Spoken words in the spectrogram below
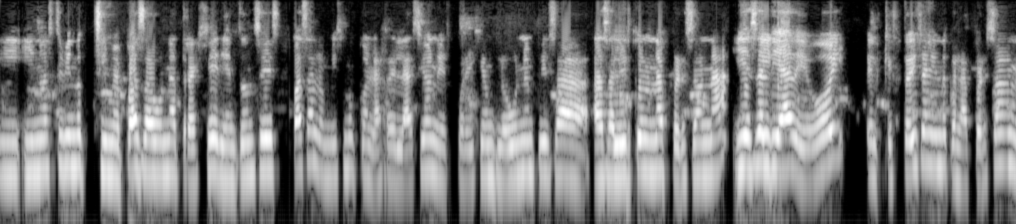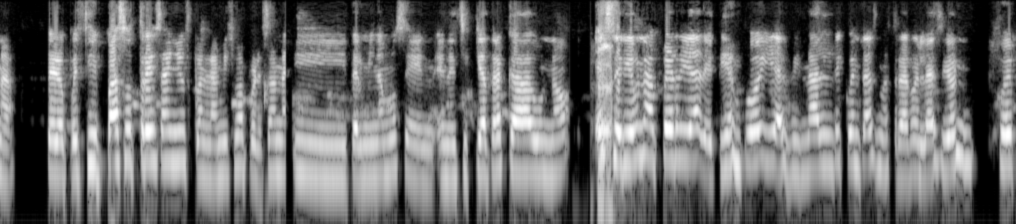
y, no estoy viendo si me pasa una tragedia. Entonces pasa lo mismo con las relaciones. Por ejemplo, uno empieza a salir con una persona y es el día de hoy el que estoy saliendo con la persona. Pero pues si paso tres años con la misma persona y terminamos en, en el psiquiatra cada uno, eh, sería una pérdida de tiempo y al final de cuentas nuestra relación fue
